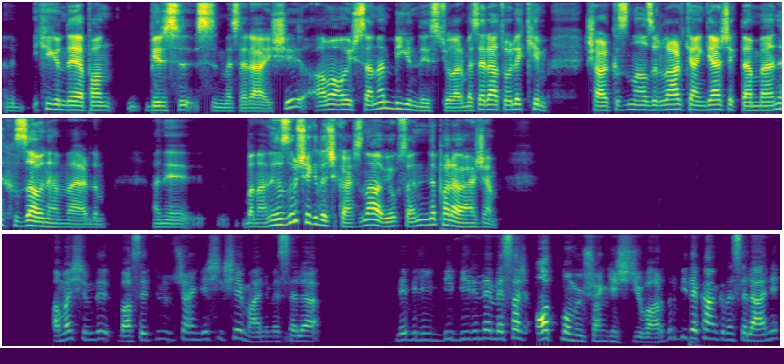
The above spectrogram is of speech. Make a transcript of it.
hani iki günde yapan birisisin mesela işi ama o iş senden bir günde istiyorlar. Mesela Tole Kim şarkısını hazırlarken gerçekten ben hani hıza önem verdim. Hani bana hani hızlı bir şekilde çıkarsın abi yoksa hani ne para vereceğim. Ama şimdi bahsettiğimiz üşengeçlik şey mi? Hani mesela ne bileyim bir birine mesaj atmama üşengeçliği vardır. Bir de kanka mesela hani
